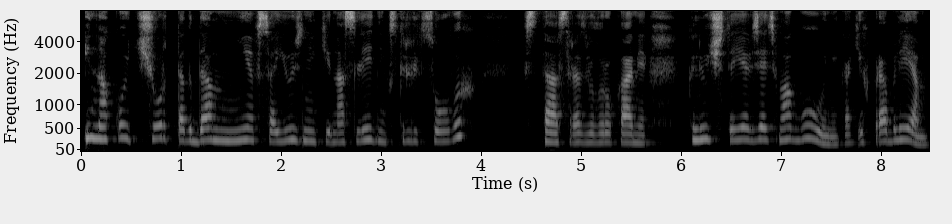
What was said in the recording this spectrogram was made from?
«И на кой черт тогда мне в союзники наследник Стрельцовых?» Стас развел руками. «Ключ-то я взять могу, никаких проблем.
